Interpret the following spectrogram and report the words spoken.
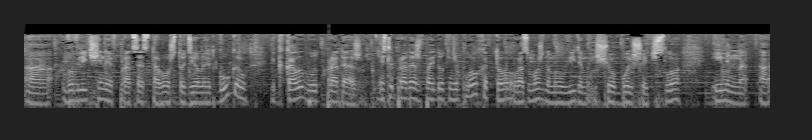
вовлечены в процесс того, что делает Google и каковы будут продажи. Если продажи пойдут неплохо, то, возможно, мы увидим еще большее число именно а,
